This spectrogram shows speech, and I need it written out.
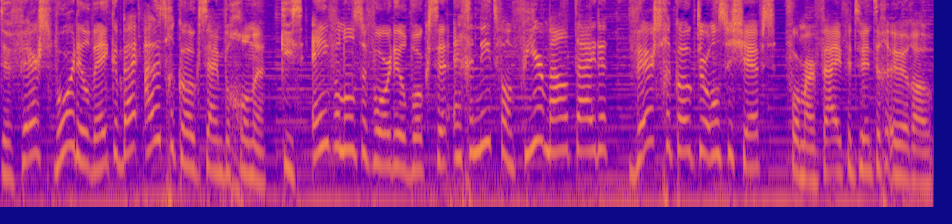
De vers voordeelweken bij Uitgekookt zijn begonnen. Kies één van onze voordeelboxen en geniet van vier maaltijden... vers gekookt door onze chefs voor maar 25 euro.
